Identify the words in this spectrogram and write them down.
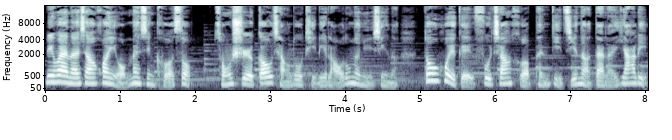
另外呢，像患有慢性咳嗽。从事高强度体力劳动的女性呢，都会给腹腔和盆底肌呢带来压力，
